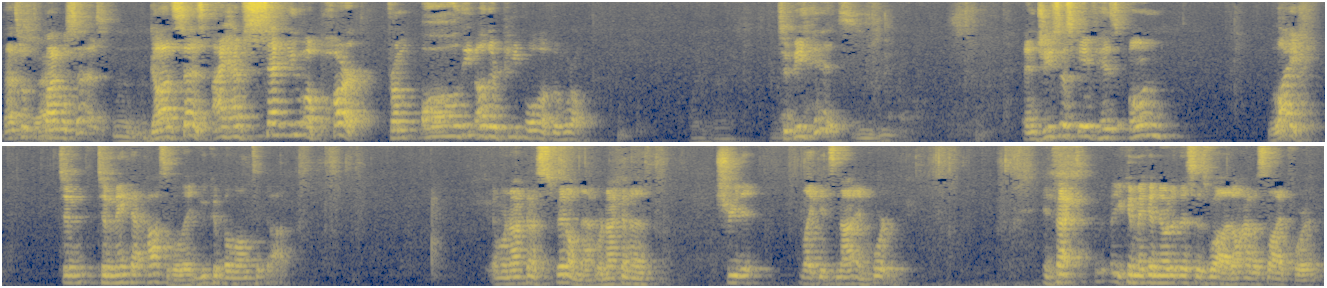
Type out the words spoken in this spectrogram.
That's what the Bible says. Mhm. God says, I have set you apart from all the other people of the world to be His. Mhm. And Jesus gave his own life to, to make that possible, that you could belong to God. And we're not going to spit on that. We're not going to treat it like it's not important. In fact, you can make a note of this as well. I don't have a slide for it.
